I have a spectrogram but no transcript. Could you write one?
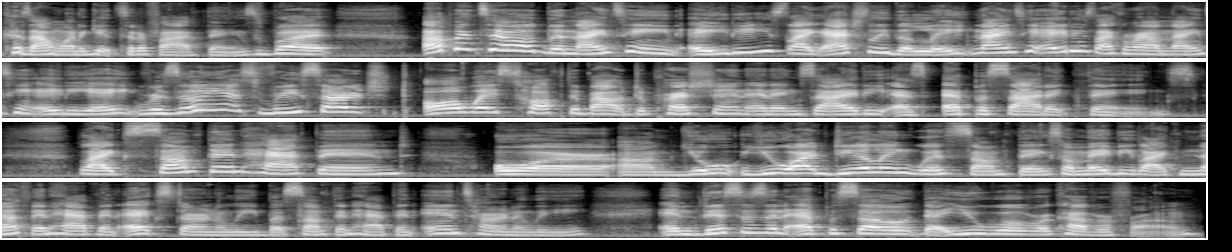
because I want to get to the five things. But up until the 1980s, like actually the late 1980s, like around 1988, resilience research always talked about depression and anxiety as episodic things. Like something happened or um, you you are dealing with something. So maybe like nothing happened externally but something happened internally. And this is an episode that you will recover from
